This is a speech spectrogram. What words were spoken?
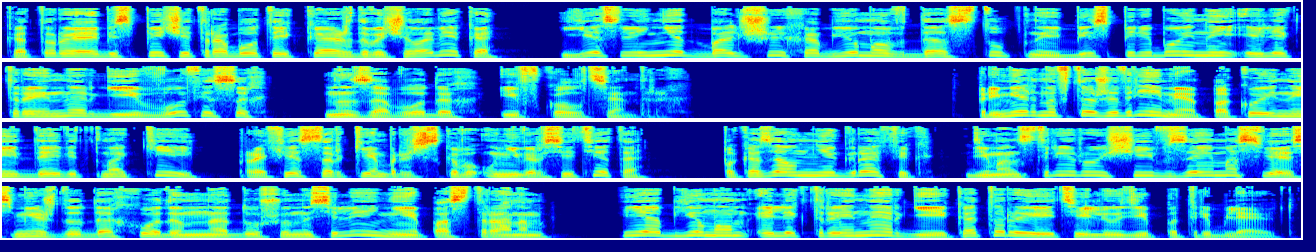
которая обеспечит работой каждого человека если нет больших объемов доступной бесперебойной электроэнергии в офисах, на заводах и в колл-центрах. Примерно в то же время покойный Дэвид Маккей, профессор Кембриджского университета, показал мне график, демонстрирующий взаимосвязь между доходом на душу населения по странам и объемом электроэнергии, которые эти люди потребляют.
